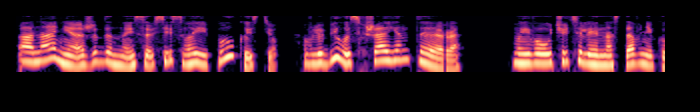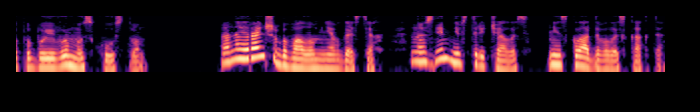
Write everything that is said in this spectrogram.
Она неожиданно и со всей своей пылкостью влюбилась в Шайентера, моего учителя и наставника по боевым искусствам. Она и раньше бывала у меня в гостях, но с ним не встречалась, не складывалась как-то.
